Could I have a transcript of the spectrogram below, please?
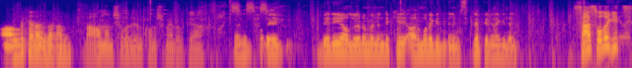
Aldık herhalde abi. Ben almamış olabilirim konuşmaya dalıp ya. Evet, buraya beriyi alıyorum önündeki armora gidelim. Scrap yerine gidelim. Sen sola git.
